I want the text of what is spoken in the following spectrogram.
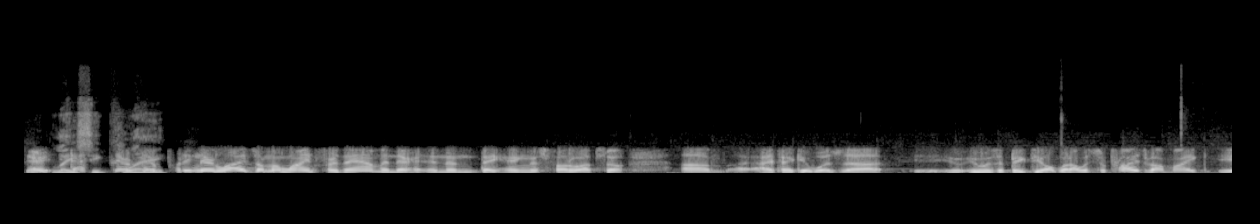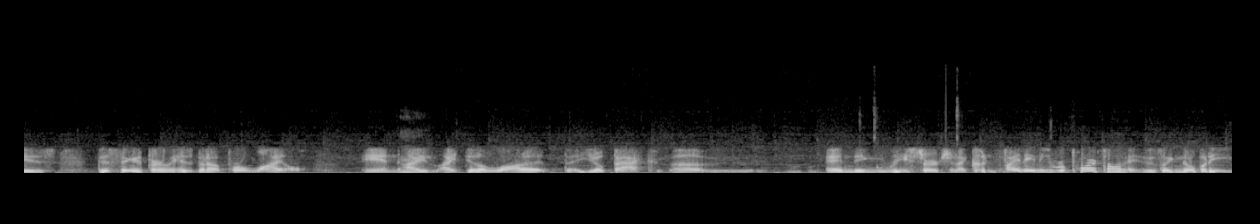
They're, Lacy they're, Clay. They're putting their lives on the line for them, and they and then they hang this photo up. So um, I think it was uh, it, it was a big deal. What I was surprised about, Mike, is this thing apparently has been up for a while, and mm. I, I did a lot of you know back. Uh, ending research and I couldn't find any reports on it. It was like nobody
